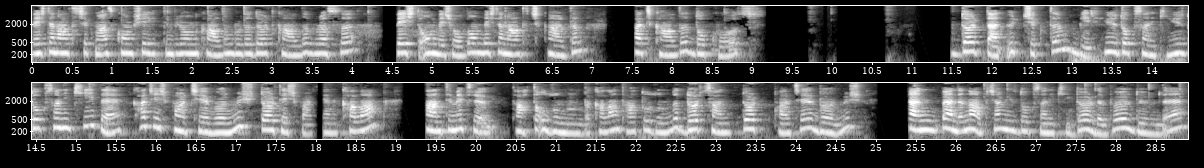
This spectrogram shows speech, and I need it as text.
5'ten 6 çıkmaz. Komşuya gittim. Bir onlu kaldım. Burada 4 kaldı. Burası 5'te 15 oldu. 15'ten 6 çıkardım. Kaç kaldı? 9. 4'ten 3 çıktım. 1. 192. 192'yi de kaç eş parçaya bölmüş? 4 eş parça. Yani kalan santimetre tahta uzunluğunda kalan tahta uzunluğunda 4, 4 parçaya bölmüş. Yani ben de ne yapacağım? 192'yi 4'e böldüğümde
